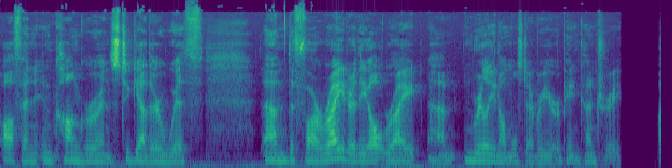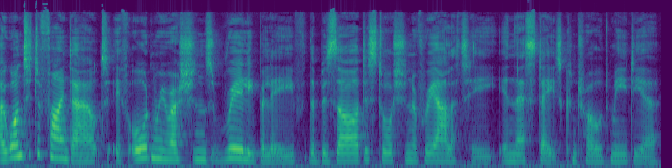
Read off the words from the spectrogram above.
often in congruence together with um, the far right or the alt right, really in almost every European country. I wanted to find out if ordinary Russians really believe the bizarre distortion of reality in their state controlled media.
